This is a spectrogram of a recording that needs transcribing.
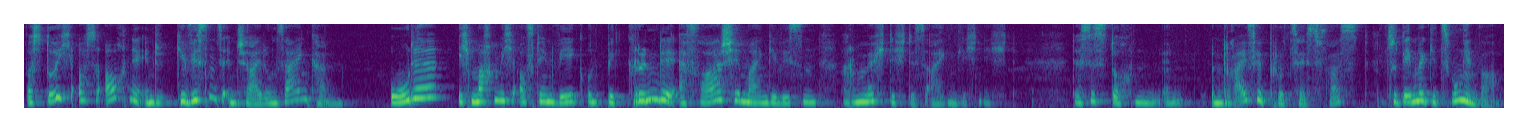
was durchaus auch eine Gewissensentscheidung sein kann. Oder ich mache mich auf den Weg und begründe, erforsche mein Gewissen, warum möchte ich das eigentlich nicht? Das ist doch ein, ein, ein Reifeprozess fast, zu dem er gezwungen war.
